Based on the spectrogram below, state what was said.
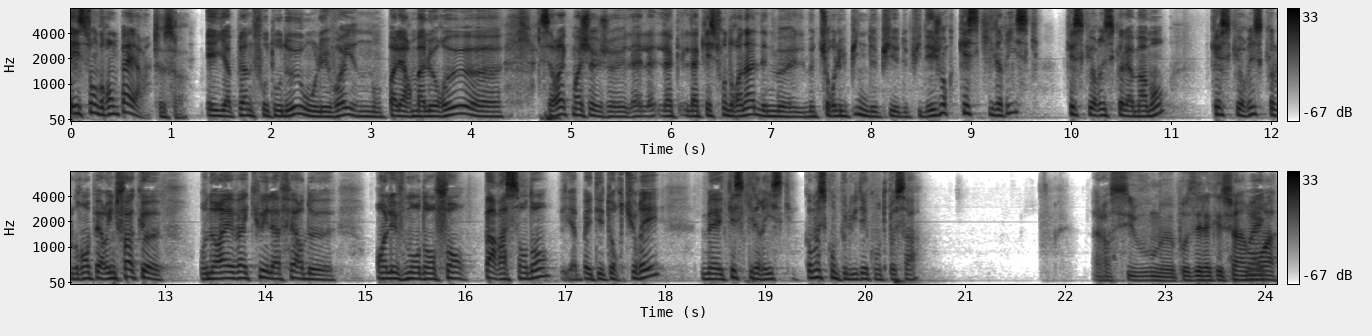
et son grand-père. C'est ça. Et il y a plein de photos d'eux où on les voit, ils n'ont pas l'air malheureux. Euh. c'est vrai que moi, je, la, question de Ronald, elle me, elle me turlupine depuis, depuis des jours. Qu'est-ce qu'il risque? Qu'est-ce que risque la maman? Qu'est-ce que risque le grand-père? Une fois que on aura évacué l'affaire de enlèvement d'enfants par ascendant, il n'a pas été torturé, mais qu'est-ce qu'il risque? Comment est-ce qu'on peut lutter contre ça? Alors, si vous me posez la question à moi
